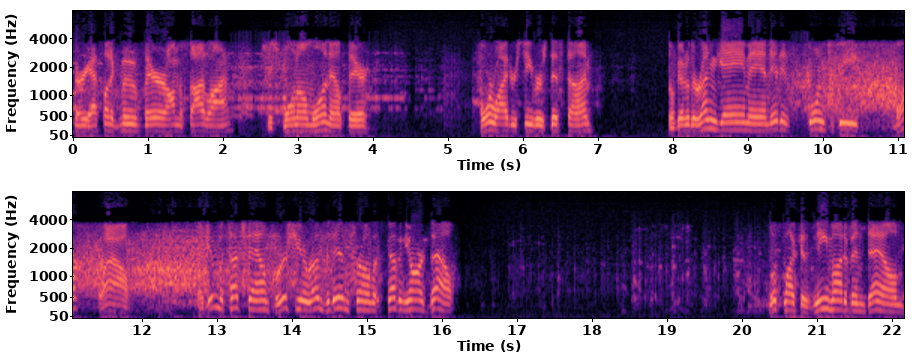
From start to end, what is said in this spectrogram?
Very athletic move there on the sideline. Just one on one out there. Four wide receivers this time. They'll go to the run game, and it is going to be Mark. Wow. They give him a touchdown. Parishia runs it in from seven yards out. Looked like his knee might have been down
